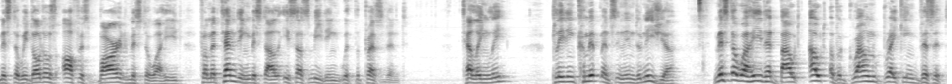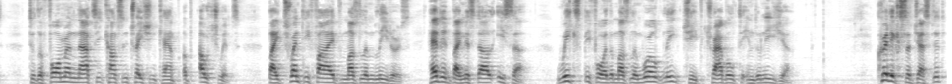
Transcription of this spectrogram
Mr. Widodo's office barred Mr. Wahid from attending Mr. Al Issa's meeting with the president. Tellingly, pleading commitments in Indonesia, Mr. Wahid had bowed out of a groundbreaking visit to the former Nazi concentration camp of Auschwitz by 25 Muslim leaders, headed by Mr. Al Issa, weeks before the Muslim World League chief traveled to Indonesia. Critics suggested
